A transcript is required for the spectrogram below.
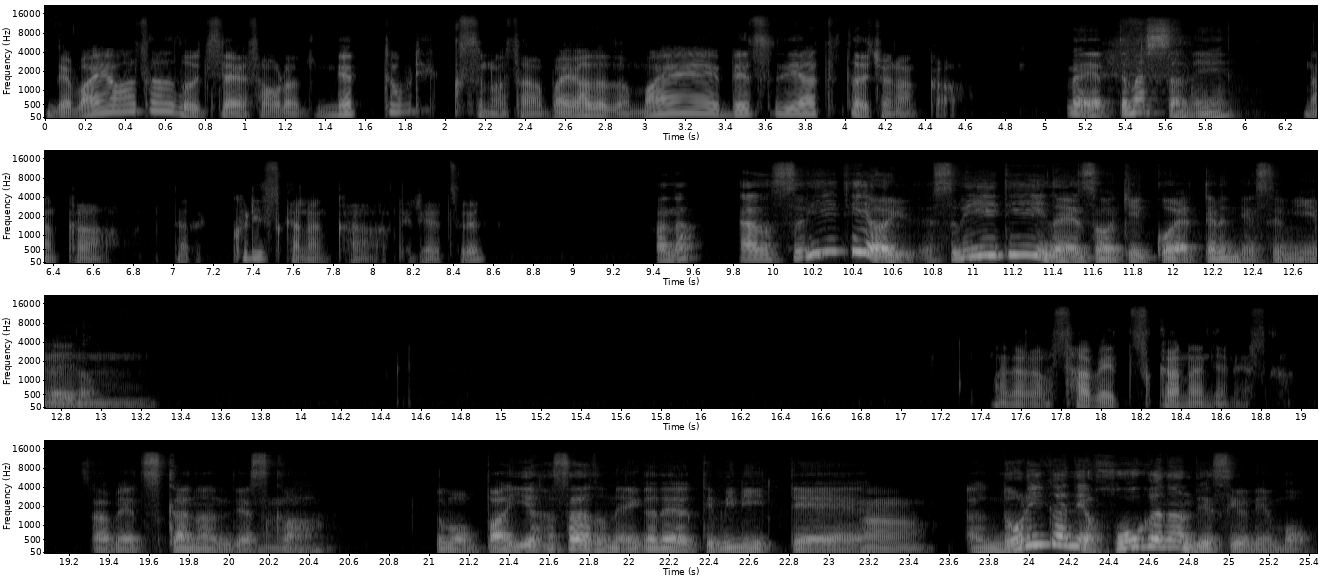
で、バイオハザード自体はさ、ほら、ネットフリックスのさ、バイオハザード前別でやってたでしょ、なんか。まあやってましたね。なんか、だクリスかなんか出るやつかな？あの 3D は、3D のやつは結構やってるんですよね、いろいろう。んまあだから差別化なんじゃないですか。差別化なんですか。でも、バイオハザードの映画だよって見に行ってう、ん。あのノリがね、邦画なんですよね、も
